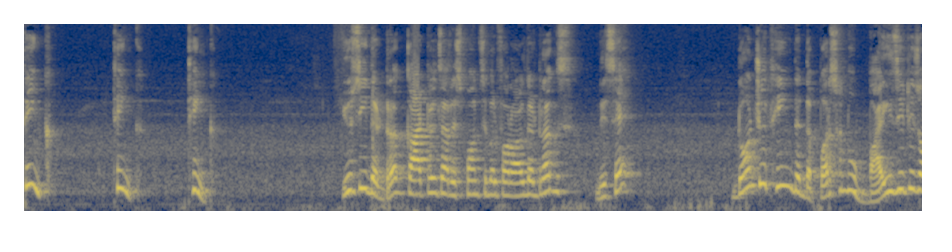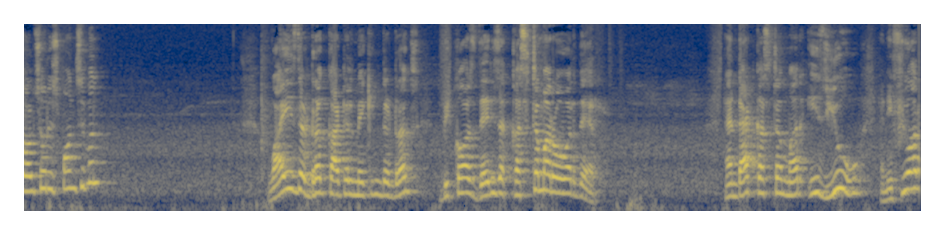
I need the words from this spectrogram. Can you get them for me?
Think, think, think. You see, the drug cartels are responsible for all the drugs, they say. Don't you think that the person who buys it is also responsible? Why is the drug cartel making the drugs? Because there is a customer over there and that customer is you and if you are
